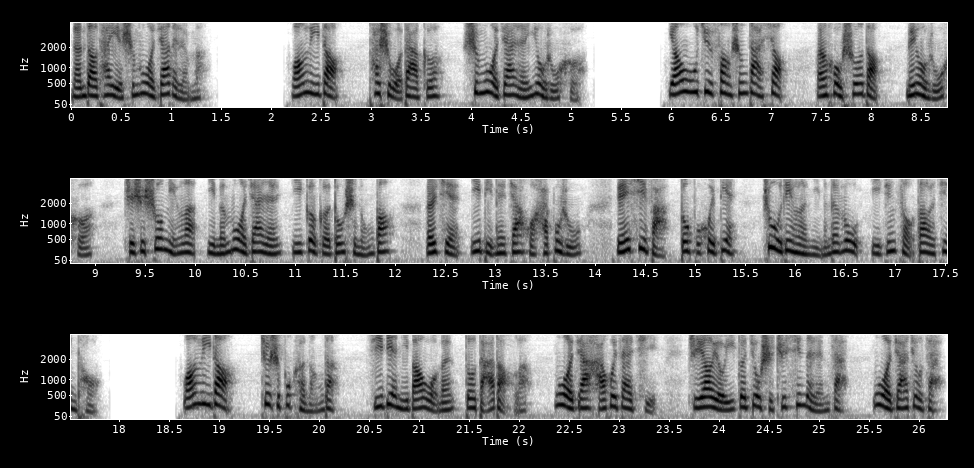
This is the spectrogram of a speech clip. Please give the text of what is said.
难道他也是墨家的人吗？”王离道：“他是我大哥，是墨家人又如何？”杨无惧放声大笑，而后说道：“没有如何，只是说明了你们墨家人一个个都是脓包，而且你比那家伙还不如，连戏法都不会变，注定了你们的路已经走到了尽头。”王离道：“这是不可能的，即便你把我们都打倒了，墨家还会再起，只要有一个救世之心的人在，墨家就在。”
